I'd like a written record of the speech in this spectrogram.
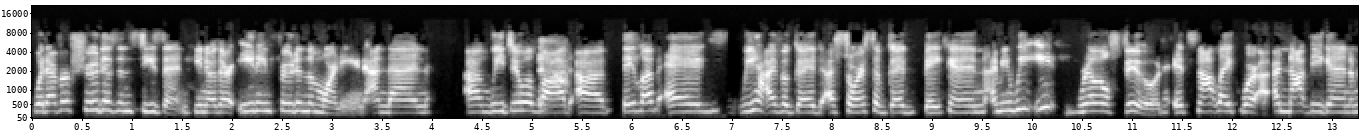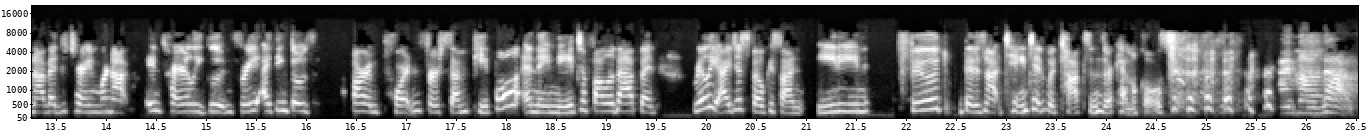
whatever fruit is in season. You know, they're eating fruit in the morning. And then um, we do a lot of, they love eggs. We have a good, a source of good bacon. I mean, we eat real food. It's not like we're, I'm not vegan, I'm not vegetarian, we're not entirely gluten free. I think those are important for some people and they need to follow that. But really, I just focus on eating food that is not tainted with toxins or chemicals. I love that.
